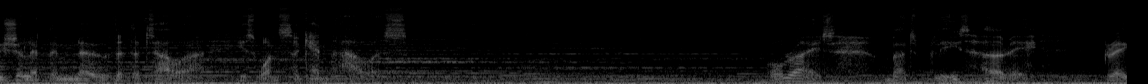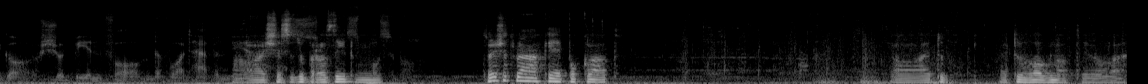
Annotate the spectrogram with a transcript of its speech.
We shall let them know that the tower is once again ours. All right, but please hurry. Gregor should be informed of what happened here ještě se tu as soon as prozlítnu. possible. Co je, že tu nějaký poklad? No, je tu, je tu hovno, ty vole.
